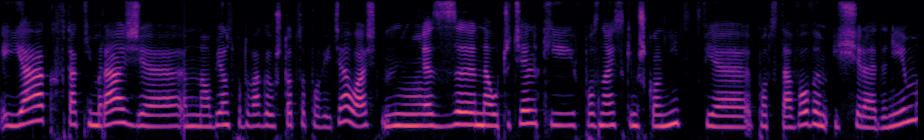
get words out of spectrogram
jak w takim razie, no biorąc pod uwagę już to, co powiedziałaś, mm, z nauczycielki w poznańskim szkolnictwie podstawowym i średnim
